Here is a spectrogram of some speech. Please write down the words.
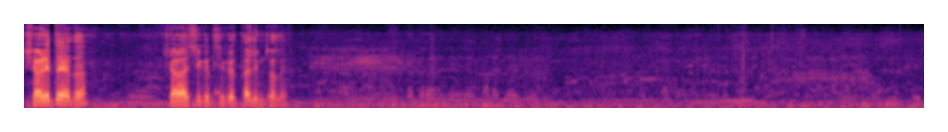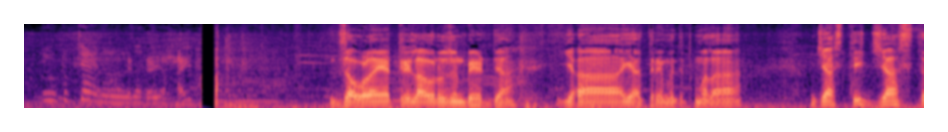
शाळेत आहे आता? शाळा शिकत शिकत तालीम चालू आहे. यूट्यूब चॅनल जवळा यात्रेला आवर्जून भेट द्या. या यात्रेमध्ये तुम्हाला जास्तीत जास्त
